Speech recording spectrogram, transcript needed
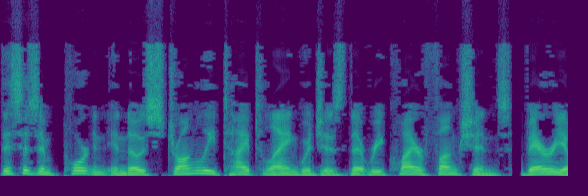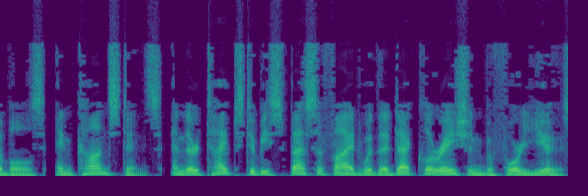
This is important in those strongly typed languages that require functions, variables, and constants, and their types to be specified with a declaration before use,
